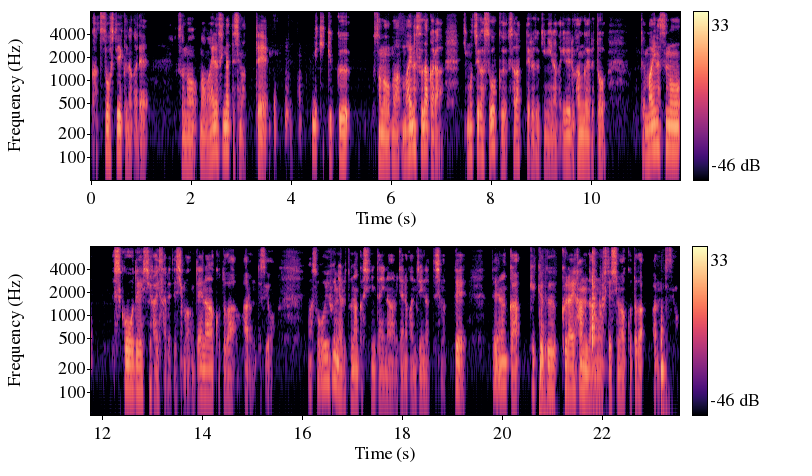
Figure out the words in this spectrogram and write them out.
活動していく中で、その、まあマイナスになってしまって、で、結局、その、まあマイナスだから気持ちがすごく下がってる時になんかいろいろ考えると、でマイナスの思考で支配されてしまうみたいなことがあるんですよ。まあ、そういう風にやるとなんか死にたいな、みたいな感じになってしまって、で、なんか、結局、暗い判断をしてしまうことがあるんですよ。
